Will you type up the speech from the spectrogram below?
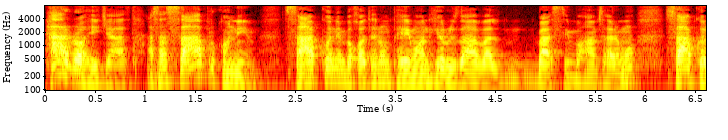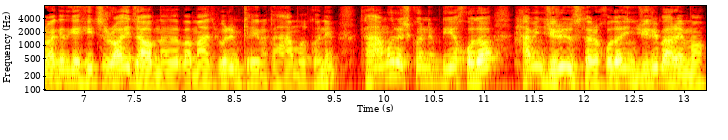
هر راهی که هست. اصلا صبر کنیم. صبر کنیم به خاطر اون پیمانی که روز اول بستیم با همسرمون. صبر کنیم. اگه دیگه هیچ راهی جواب نده و مجبوریم که اینو تحمل کنیم تحملش کنیم. دیگه خدا همینجوری دوست داره. خدا اینجوری برای ما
